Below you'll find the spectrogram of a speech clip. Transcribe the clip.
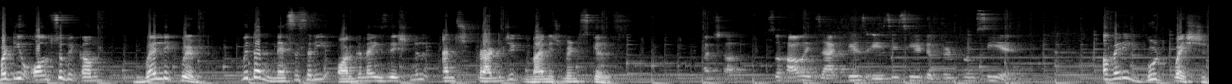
but you also become well equipped with the necessary organizational and strategic management skills. Acha. So how exactly is ACCA different from CA? A very good question.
